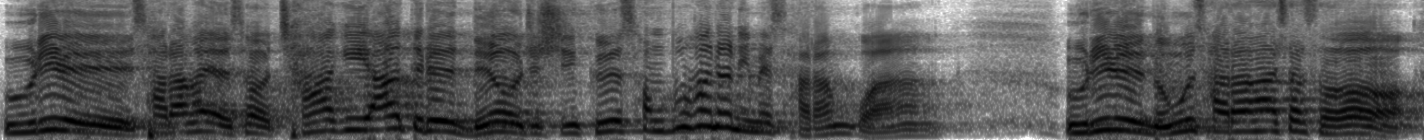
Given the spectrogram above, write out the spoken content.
우리를 사랑하여서 자기 아들을 내어주신 그 성부 하나님의 사랑과 우리를 너무 사랑하셔서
